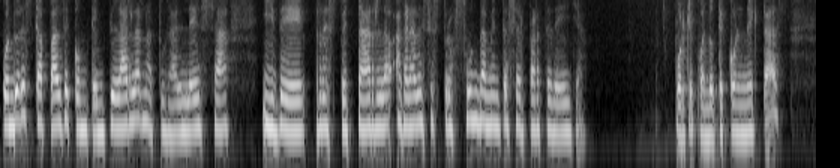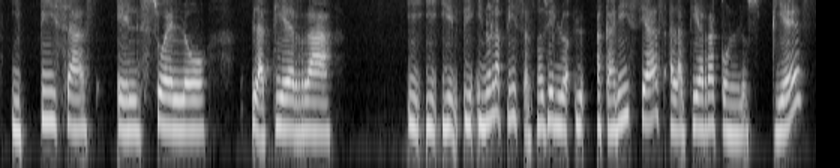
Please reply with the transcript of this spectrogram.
cuando eres capaz de contemplar la naturaleza y de respetarla, agradeces profundamente ser parte de ella. Porque cuando te conectas y pisas el suelo, la tierra, y, no la pisas, más bien acaricias a la tierra con los pies,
